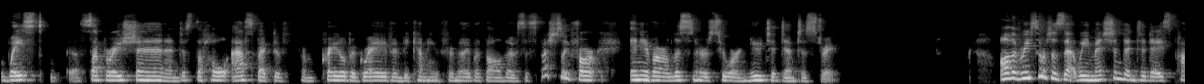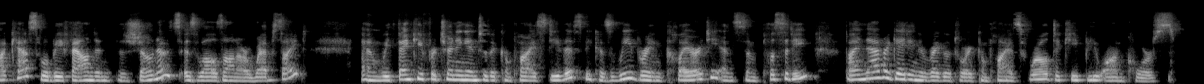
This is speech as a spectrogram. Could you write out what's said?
waste uh, separation and just the whole aspect of from cradle to grave and becoming familiar with all those, especially for any of our listeners who are new to dentistry. All the resources that we mentioned in today's podcast will be found in the show notes as well as on our website. And we thank you for tuning into the Compliance Divas because we bring clarity and simplicity by navigating the regulatory compliance world to keep you on course.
